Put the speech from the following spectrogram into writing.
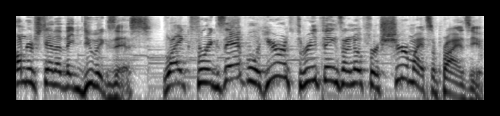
understand that they do exist. Like, for example, here are three things I know for sure might surprise you.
